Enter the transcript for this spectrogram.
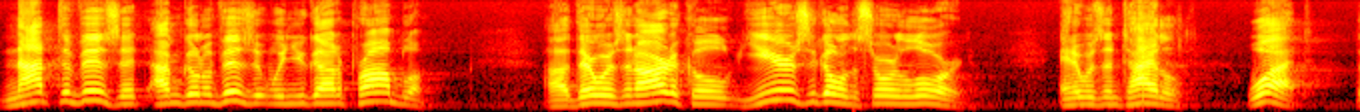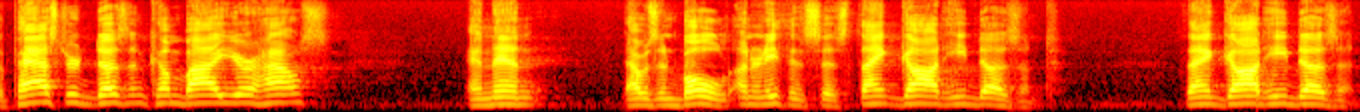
not to visit, I'm going to visit when you got a problem. Uh, there was an article years ago in the Sword of the Lord, and it was entitled, What? The pastor doesn't come by your house? And then that was in bold. Underneath it says, Thank God he doesn't. Thank God he doesn't.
